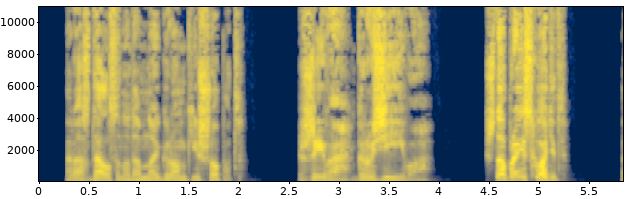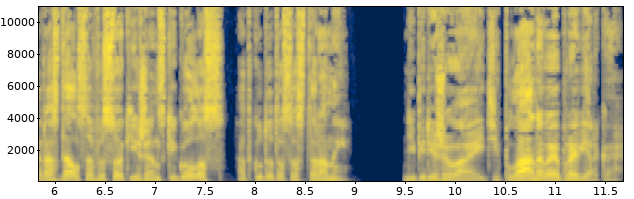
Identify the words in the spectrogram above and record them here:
— раздался надо мной громкий шепот. «Живо, грузи его!» «Что происходит?» — раздался высокий женский голос откуда-то со стороны. «Не переживайте, плановая проверка».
